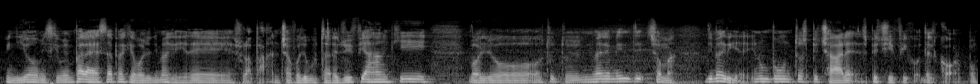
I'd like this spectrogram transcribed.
Quindi io mi iscrivo in palestra perché voglio dimagrire sulla pancia, voglio buttare giù i fianchi, voglio tutto, insomma, dimagrire in un punto speciale, specifico del corpo.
